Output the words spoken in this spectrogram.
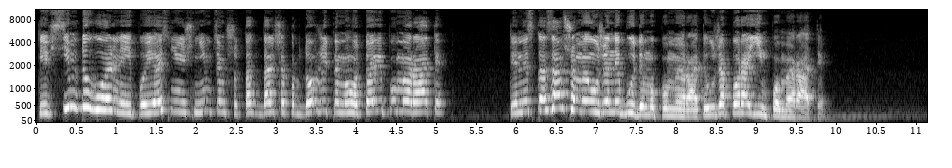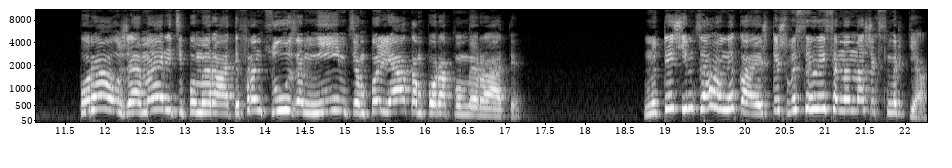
Ти всім довольний і пояснюєш німцям, що так далі продовжуйте, ми готові помирати. Ти не сказав, що ми вже не будемо помирати, уже пора їм помирати. Пора уже Америці помирати, французам, німцям, полякам пора помирати. Ну ти ж їм цього не каєш, ти ж веселися на наших смертях.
